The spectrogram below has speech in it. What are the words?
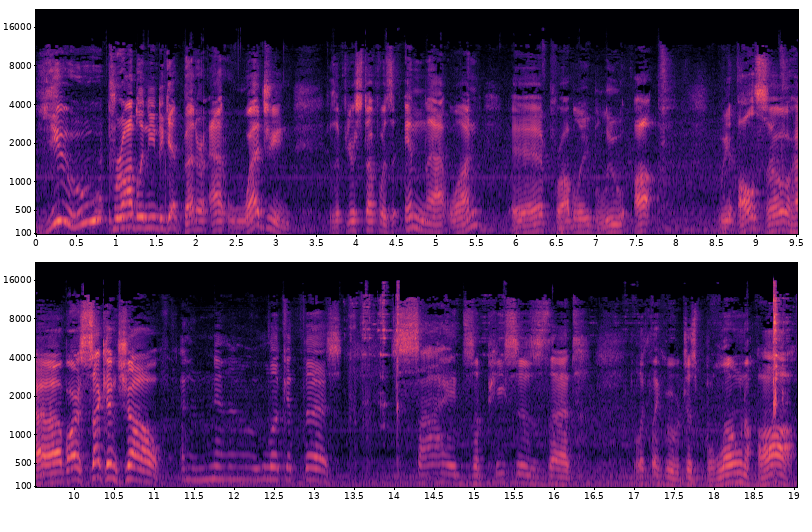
you probably need to get better at wedging. Because if your stuff was in that one, it probably blew up. We also have our second shelf. Oh no, look at this. Sides of pieces that look like we were just blown off.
